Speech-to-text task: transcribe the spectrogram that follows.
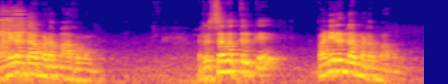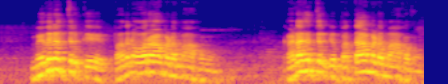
பன்னிரெண்டாம் இடமாகவும் ரிசவத்திற்கு பனிரெண்டாம் இடமாகவும் மிதுனத்திற்கு பதினோராம் இடமாகவும் கடகத்திற்கு பத்தாம் இடமாகவும்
